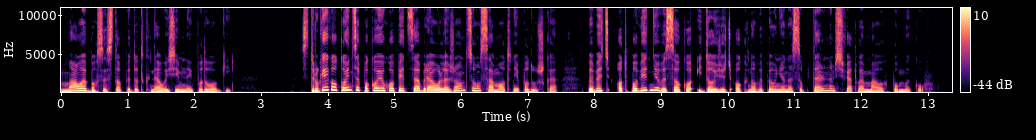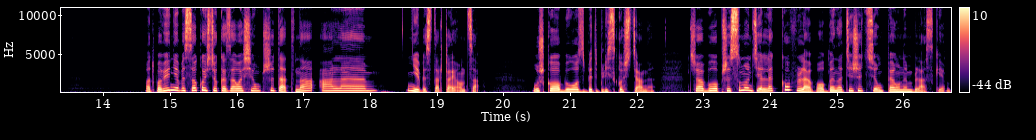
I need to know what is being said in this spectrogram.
małe bose stopy dotknęły zimnej podłogi. Z drugiego końca pokoju chłopiec zabrał leżącą samotnie poduszkę, by być odpowiednio wysoko i dojrzeć okno wypełnione subtelnym światłem małych pomyków. Odpowiednia wysokość okazała się przydatna, ale niewystarczająca. Łóżko było zbyt blisko ściany. Trzeba było przesunąć je lekko w lewo, by nacieszyć się pełnym blaskiem.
